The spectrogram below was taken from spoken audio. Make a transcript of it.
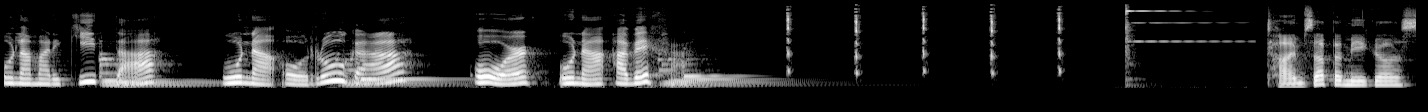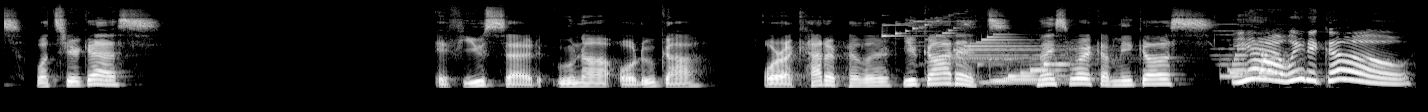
una mariquita, una oruga, or una abeja. Time's up, amigos. What's your guess? If you said una oruga or a caterpillar, you got it. Nice work, amigos. Yeah, way to go!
